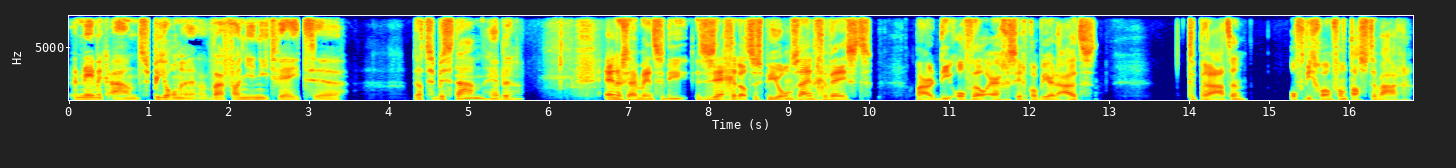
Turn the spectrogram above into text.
neem ik aan, spionnen waarvan je niet weet eh, dat ze bestaan hebben. En er zijn mensen die zeggen dat ze spion zijn geweest, maar die ofwel ergens zich probeerden uit te praten, of die gewoon fantasten waren.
